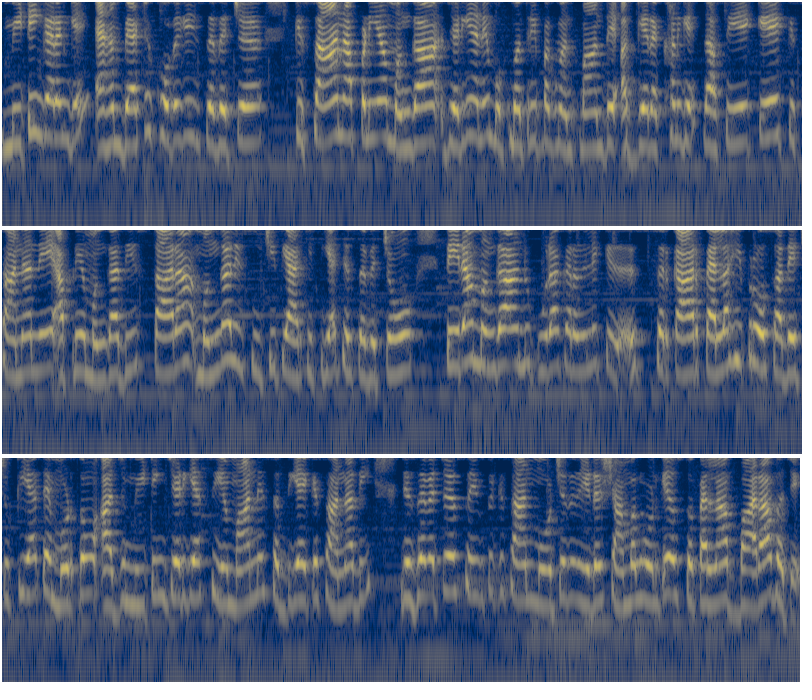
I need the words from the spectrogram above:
ਮੀਟਿੰਗ ਕਰਨਗੇ। ਅਹਿਮ ਬੈਠਕ ਹੋਵੇਗੀ ਇਸ ਦੇ ਵਿੱਚ ਕਿਸਾਨ ਆਪਣੀਆਂ ਮੰਗਾਂ ਜਿਹੜੀਆਂ ਨੇ ਮੁੱਖ ਮੰਤਰੀ ਭਗਵੰਤ ਮਾਨ ਦੇ ਅੱਗੇ ਰੱਖਣਗੇ। ਦੱਸਿਏ ਕਿ ਕਿਸਾਨਾਂ ਨੇ ਆਪਣੀਆਂ ਮੰਗਾਂ ਦੀ 17 ਮੰਗਾਂ ਦੀ ਸੂਚੀ ਤਿਆਰ ਕੀਤੀ ਹੈ, ਜਿਸ ਦੇ ਵਿੱਚੋਂ 13 ਮੰਗਾਂ ਨੂੰ ਪੂਰਾ ਕਰਨ ਦੇ ਲਈ ਕਿ- ਸਰਕਾਰ ਪਹਿਲਾਂ ਹੀ ਭਰੋਸਾ ਦੇ ਚੁੱਕੀ ਹੈ ਤੇ ਮੁੜ ਤੋਂ ਅੱਜ ਮੀਟਿੰਗ ਜਿਹੜੀ ਹੈ ਸੀਐਮ ਮਾਨ ਨੇ ਸੱਦੀ ਹੈ ਕਿਸਾਨਾਂ ਦੀ, ਜਿਸ ਦੇ ਵਿੱਚ ਸੰਯੁਕਤ ਕਿਸਾਨ ਮੋਰਚੇ ਦੇ ਲੀਡਰ ਸ਼ਾਮਲ ਹੋਣਗੇ। ਉਸ ਤੋਂ ਪਹਿਲਾਂ 12 ਵਜੇ,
